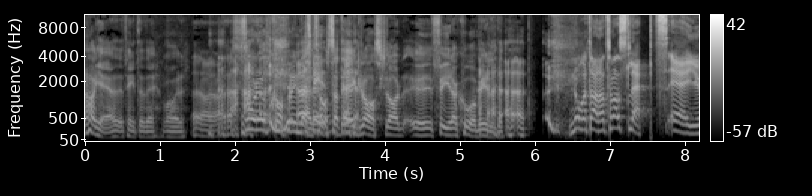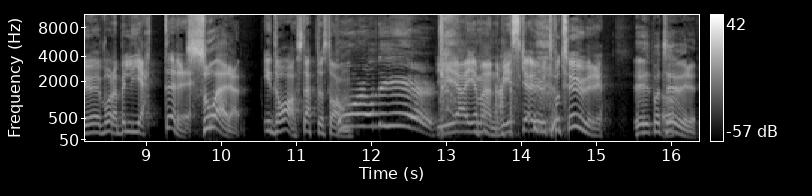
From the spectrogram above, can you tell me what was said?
Okej, jag tänkte det var... Stor uppkoppling där, trots att det är glasklar eh, 4K-bild. Något annat som har släppts är ju våra biljetter. Så är det. Idag släpptes de. Tour of the year! Jajamän, vi ska ut på tur. Ut på tur.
